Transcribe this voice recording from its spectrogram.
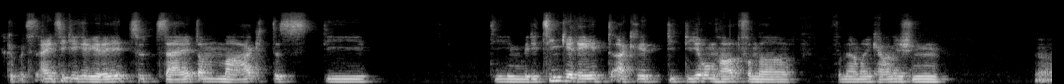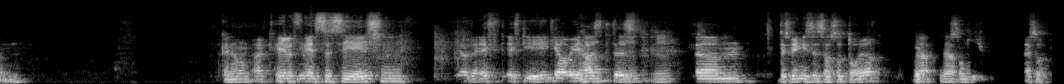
ich glaube, das einzige Gerät zurzeit am Markt, das die, die Medizingerät-Akkreditierung hat von der, von der amerikanischen ähm, keine Ahnung, Health Association. Ja, oder FDA, glaube ich, heißt mhm, das. Mhm, mhm. Ähm, deswegen ist es auch so teuer. Ja, ja. Also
